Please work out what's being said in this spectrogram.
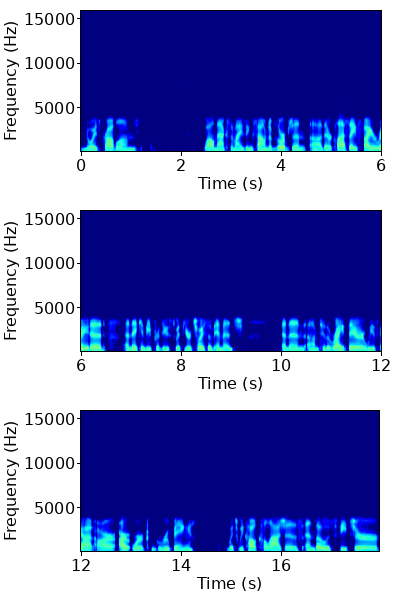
noise problems while maximizing sound absorption. Uh, they're Class A fire rated, and they can be produced with your choice of image. And then um, to the right there, we've got our artwork grouping, which we call collages, and those feature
